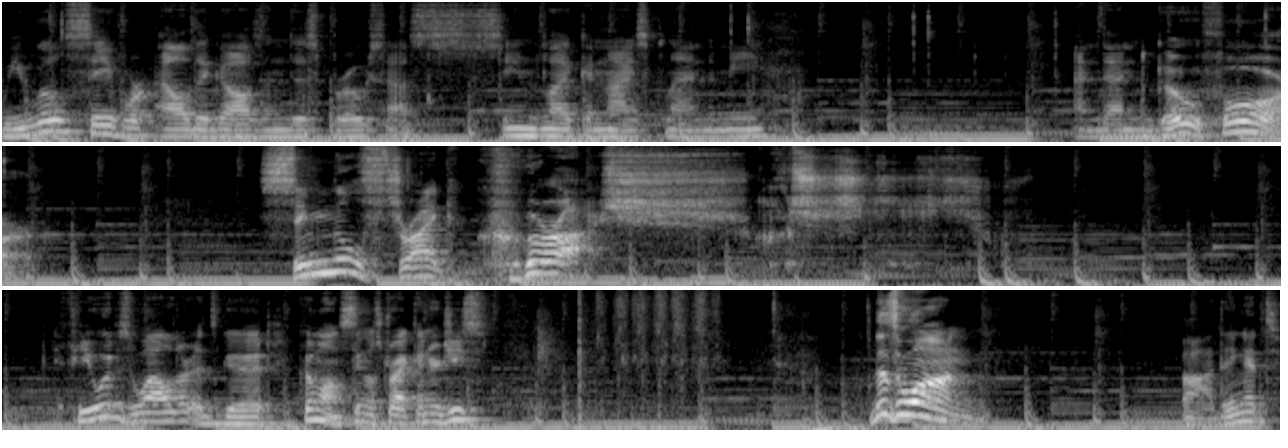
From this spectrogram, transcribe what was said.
we will save our Eldegoss in this process. Seems like a nice plan to me. And then go for Single Strike Crush. If he whips Welder, it's good. Come on, Single Strike Energies. This one! Ah, dang it.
